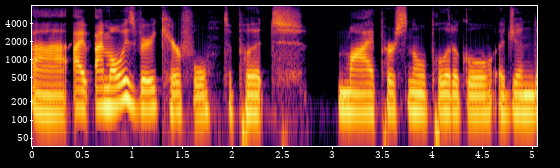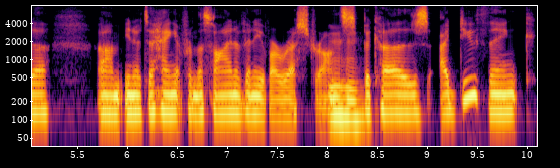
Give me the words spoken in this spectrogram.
Uh, I, i'm always very careful to put my personal political agenda um, you know to hang it from the sign of any of our restaurants mm-hmm. because i do think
